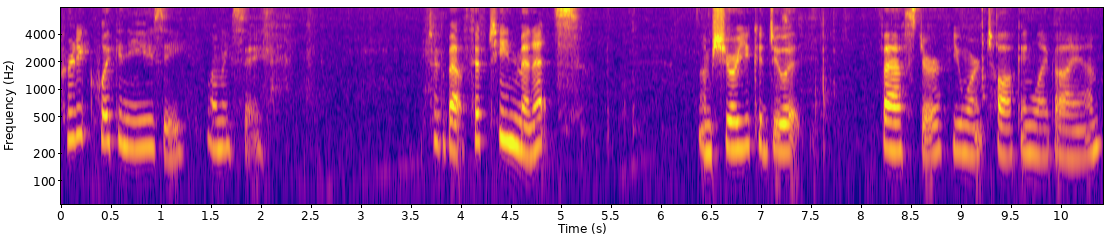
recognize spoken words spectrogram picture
pretty quick and easy. Let me see. It took about 15 minutes. I'm sure you could do it faster if you weren't talking like I am.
